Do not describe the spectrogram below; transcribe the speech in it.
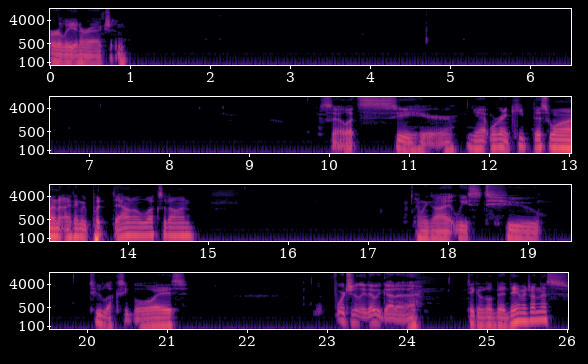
early interaction. So let's see here. Yeah, we're going to keep this one. I think we put down a Loxodon. And we got at least two two Luxy boys. Fortunately, though, we gotta take a little bit of damage on this.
